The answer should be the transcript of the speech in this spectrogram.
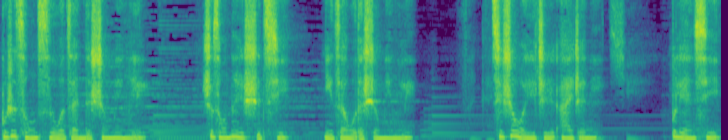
不是从此我在你的生命里，是从那时起你在我的生命里。其实我一直爱着你，不联系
